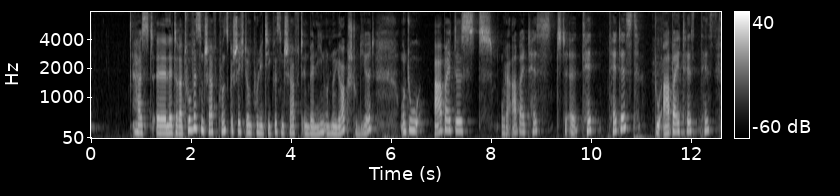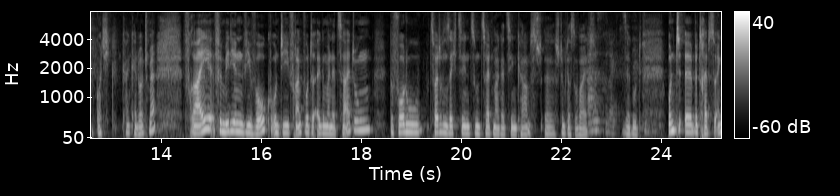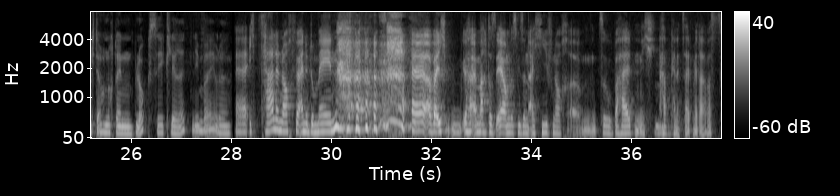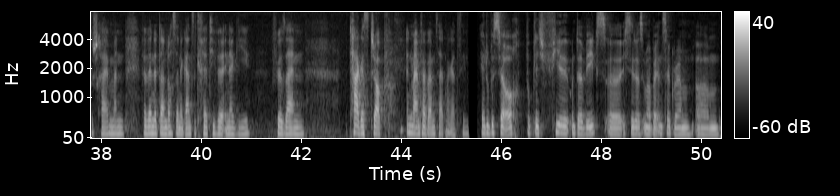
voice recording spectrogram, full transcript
hast äh, Literaturwissenschaft, Kunstgeschichte und Politikwissenschaft in Berlin und New York studiert und du arbeitest oder arbeitest, äh, tätest du arbeitest, oh Gott, ich kann kein Deutsch mehr, frei für Medien wie Vogue und die Frankfurter Allgemeine Zeitung, bevor du 2016 zum Zeitmagazin kamst. Äh, stimmt das soweit? Alles korrekt. Sehr gut. Und äh, betreibst du eigentlich da auch noch deinen Blog, C. Claret, nebenbei? Oder? Äh, ich zahle noch für eine Domain, äh, aber ich mache das eher, um das wie so ein Archiv noch ähm, zu behalten. Ich mhm. habe keine Zeit mehr, da was zu schreiben. Man verwendet dann doch seine ganze kreative Energie für seinen Tagesjob, in meinem Fall beim Zeitmagazin. Ja, du bist ja auch wirklich viel unterwegs. Äh, ich sehe das immer bei Instagram, ähm,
